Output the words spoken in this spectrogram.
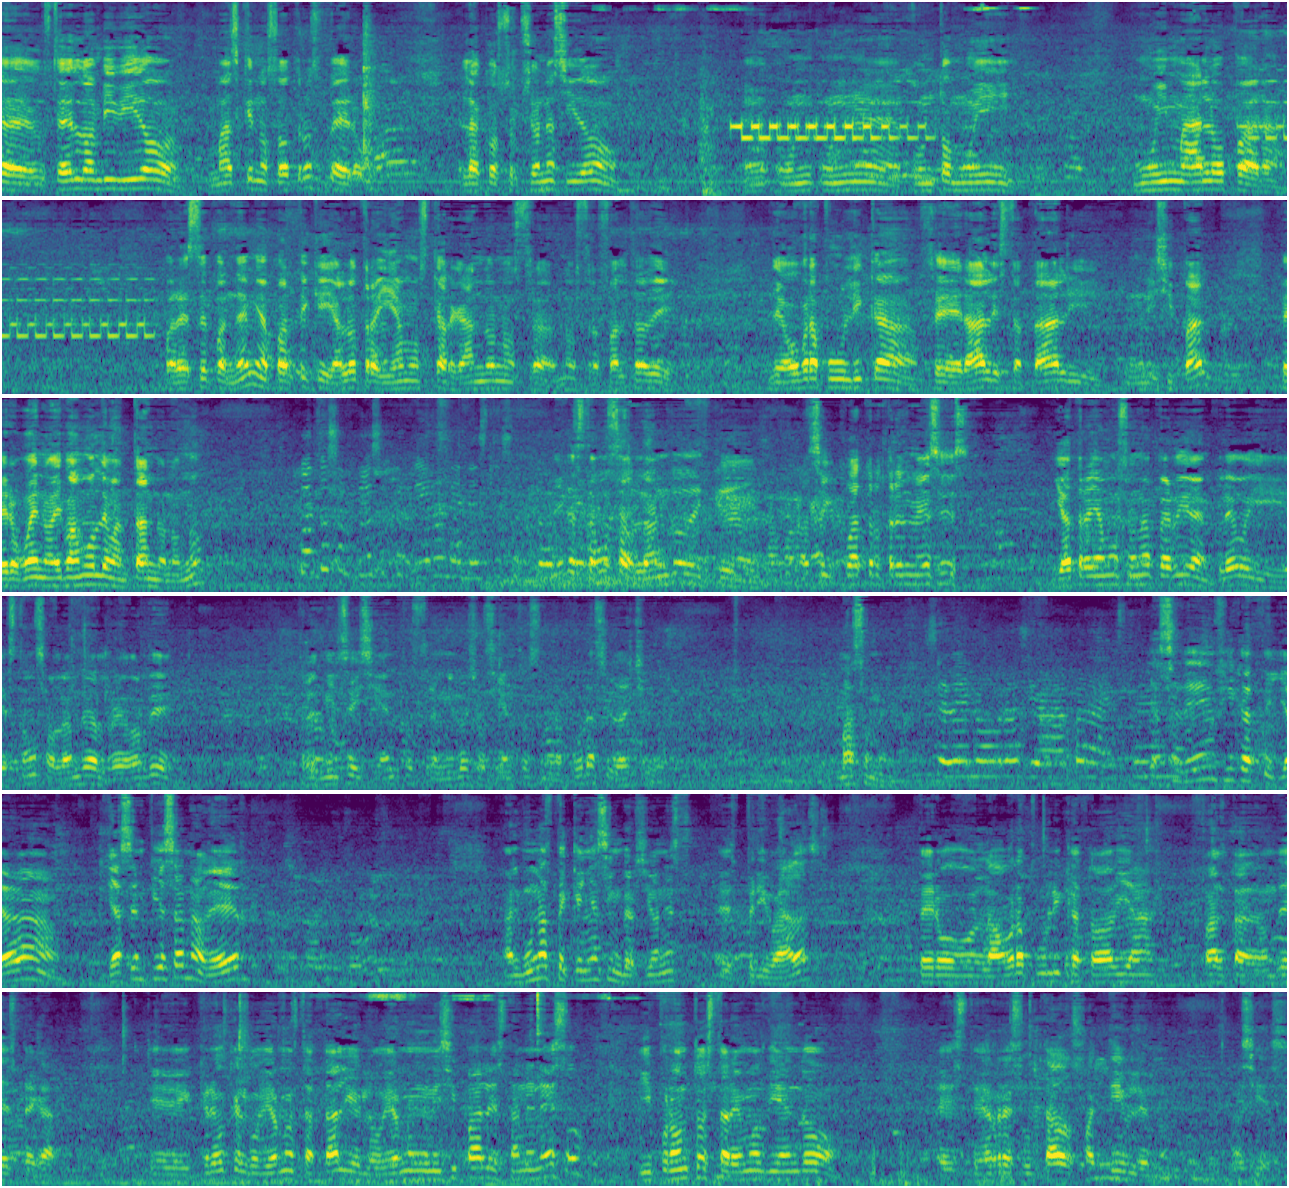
eh, ustedes lo han vivido más que nosotros, pero la construcción ha sido un, eh, punto muy, muy malo para, para esta pandemia, aparte que ya lo traíamos cargando nuestra, nuestra falta de, de obra pública federal, estatal y municipal, pero bueno, ahí vamos levantándonos, ¿no? ¿Cuántos empleos se perdieron en este sector? Mira, estamos hablando de que hace cuatro o tres meses ya traíamos una pérdida de empleo y estamos hablando de alrededor de 3.600, 3.800 en la pura ciudad de Chihuahua. Más o menos. ¿Se ven obras ya para este Ya se ven, fíjate, ya, ya se empiezan a ver algunas pequeñas inversiones eh, privadas, pero la obra pública todavía falta de dónde despegar. Eh, creo que el gobierno estatal y el gobierno municipal están en eso y pronto estaremos viendo este, resultados factibles, ¿no? Así es.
